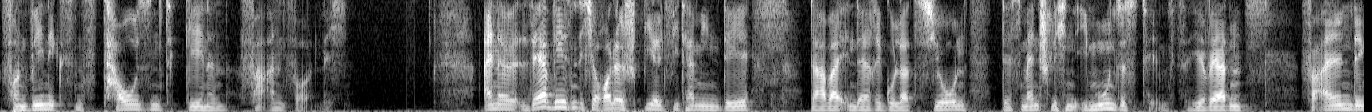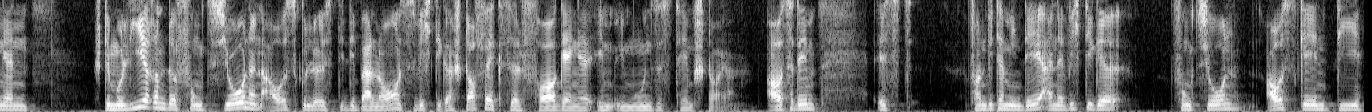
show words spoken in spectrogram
von wenigstens 1000 Genen verantwortlich. Eine sehr wesentliche Rolle spielt Vitamin D dabei in der Regulation des menschlichen Immunsystems. Hier werden vor allen Dingen stimulierende Funktionen ausgelöst, die die Balance wichtiger Stoffwechselvorgänge im Immunsystem steuern. Außerdem ist von Vitamin D eine wichtige Funktion ausgehend, die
